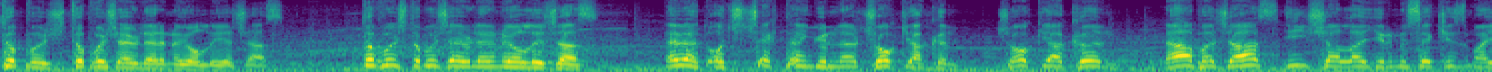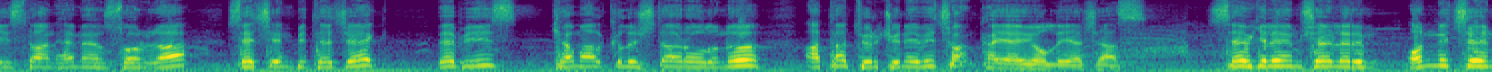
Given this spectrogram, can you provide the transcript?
tıpış tıpış evlerine yollayacağız. Tıpış tıpış evlerine yollayacağız. Evet o çiçekten günler çok yakın. Çok yakın. Ne yapacağız? İnşallah 28 Mayıs'tan hemen sonra seçim bitecek ve biz Kemal Kılıçdaroğlu'nu Atatürk'ün evi Çankaya'ya yollayacağız. Sevgili hemşerilerim, onun için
